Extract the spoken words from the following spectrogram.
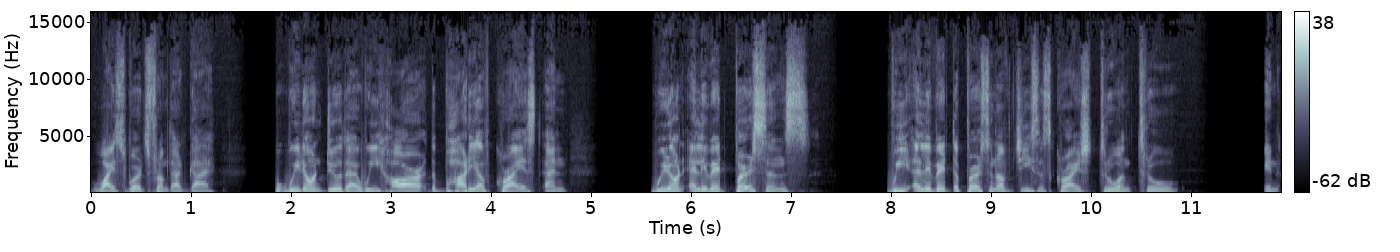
wise words from that guy. We don't do that. We are the body of Christ and we don't elevate persons. We elevate the person of Jesus Christ through and through in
